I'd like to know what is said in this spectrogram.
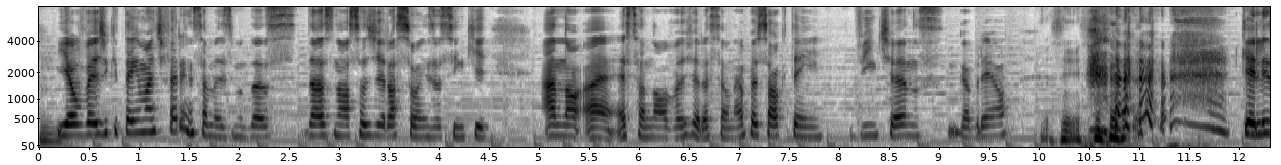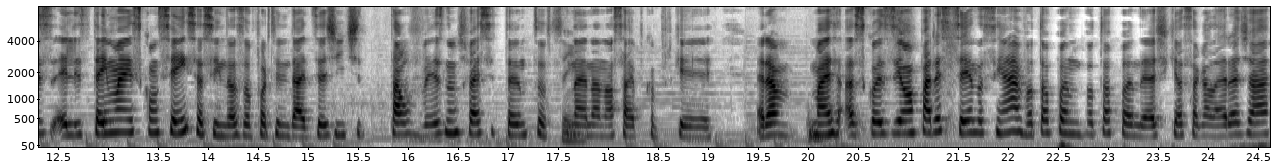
Hum. E eu vejo que tem uma diferença mesmo das, das nossas gerações, assim, que a no, a, essa nova geração, né? O pessoal que tem 20 anos, Gabriel. Sim. que eles, eles têm mais consciência, assim, das oportunidades. E a gente talvez não tivesse tanto né, na nossa época, porque era mais. As coisas iam aparecendo assim, ah, vou topando, vou topando. E acho que essa galera já.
